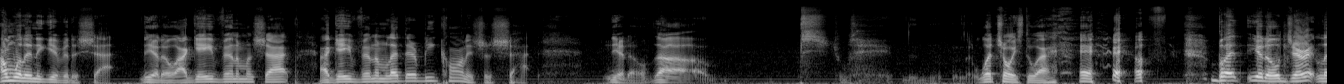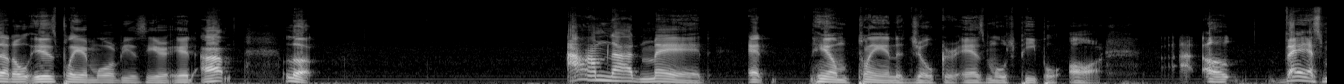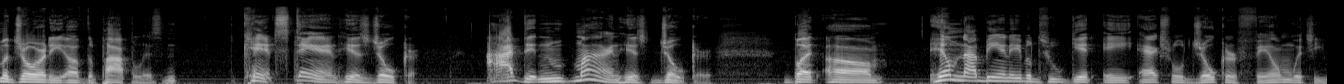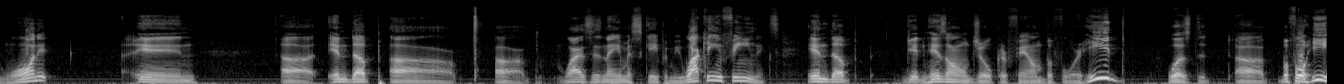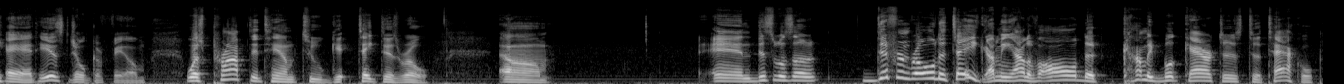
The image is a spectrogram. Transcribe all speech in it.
I'm willing to give it a shot. You know, I gave Venom a shot. I gave Venom Let There Be Carnage a shot. You know, uh, what choice do I have? but you know, Jared Leto is playing Morbius here, and I'm look. I'm not mad at him playing the Joker as most people are. A vast majority of the populace can't stand his Joker. I didn't mind his Joker, but um, him not being able to get a actual Joker film, which he wanted, and uh, end up uh, uh, why is his name escaping me? Joaquin Phoenix end up getting his own Joker film before he was the uh, before he had his Joker film was prompted him to get take this role. Um, and this was a different role to take. I mean, out of all the comic book characters to tackle,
